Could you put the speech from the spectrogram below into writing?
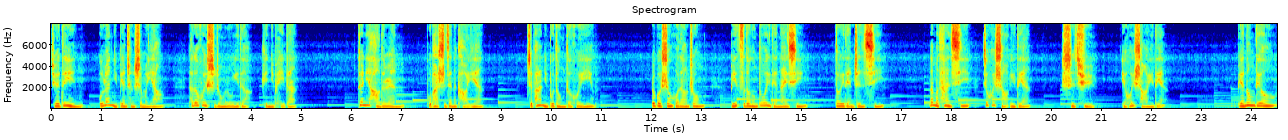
决定无论你变成什么样，他都会始终如一的给你陪伴。对你好的人，不怕时间的考验，只怕你不懂得回应。如果生活当中，彼此都能多一点耐心。多一点珍惜，那么叹息就会少一点，失去也会少一点。别弄丢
